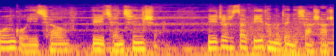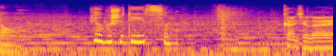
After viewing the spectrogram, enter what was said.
登闻鼓一敲，御前亲审，你这是在逼他们对你下杀招啊？又不是第一次了。看起来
